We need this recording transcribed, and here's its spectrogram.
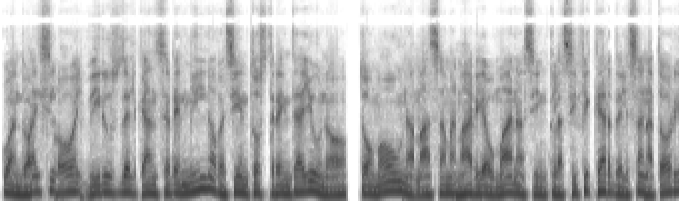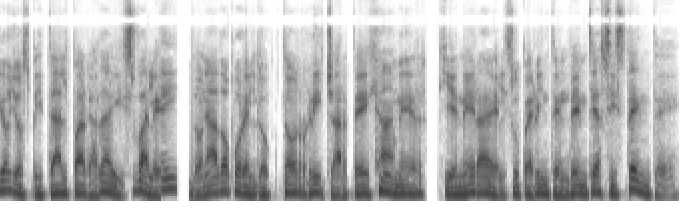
Cuando aisló el virus del cáncer en 1931, tomó una masa mamaria humana sin clasificar del sanatorio y hospital Paradise Valley, donado por el Dr. Richard T. Hammer, quien era el superintendente asistente.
